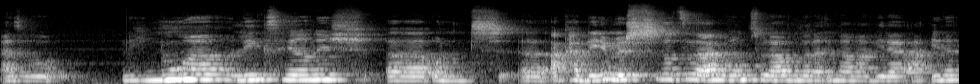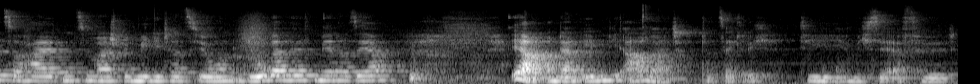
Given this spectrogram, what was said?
Also nicht nur linkshirnig äh, und äh, akademisch sozusagen rumzulaufen, sondern immer mal wieder innezuhalten. Zum Beispiel Meditation und Yoga hilft mir da sehr. Ja, und dann eben die Arbeit tatsächlich, die mich sehr erfüllt.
